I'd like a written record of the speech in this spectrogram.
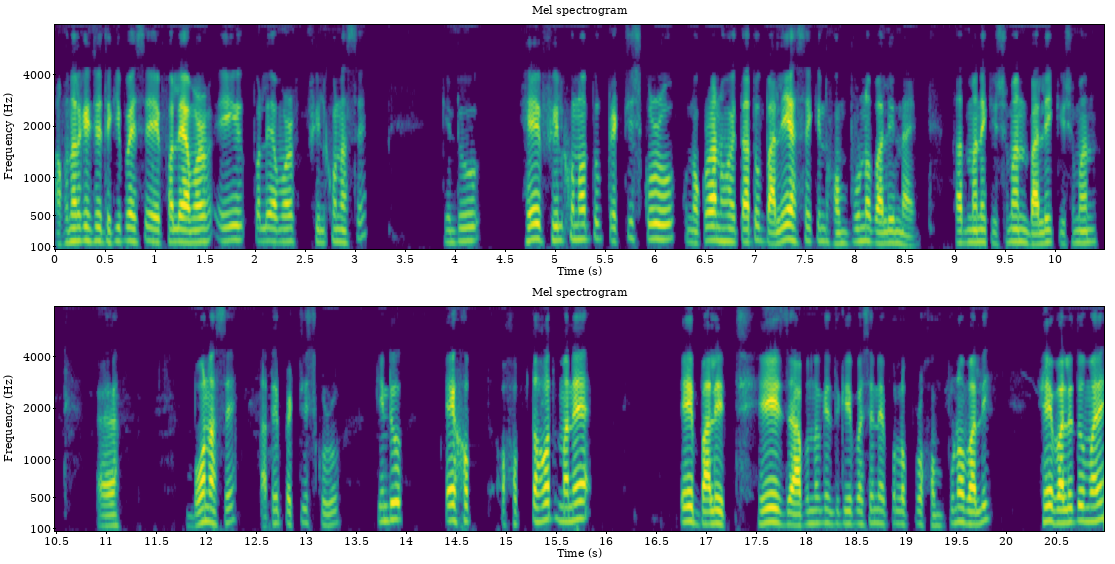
আপোনালোকে যে দেখি পাইছে, এইফালে আমাৰ এইফালে আমাৰ ফিল্ডখন আছে। কিন্তু সেই ফিল্ডখনতো প্ৰেক্টিচ কৰোঁ, নকৰা নহয়, তাতো বালি আছে, কিন্তু সম্পূৰ্ণ বালি নাই। তাত মানে কিছুমান বালি, কিছুমান বন আছে, তাতে প্ৰেক্টিচ কৰোঁ। কিন্তু এই সপ- সপ্তাহত মানে এই বালিত সেই যে আপোনালোকে দেখি পাইছেনে, অলপ সম্পূৰ্ণ বালি। সেই বালিটো মানে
